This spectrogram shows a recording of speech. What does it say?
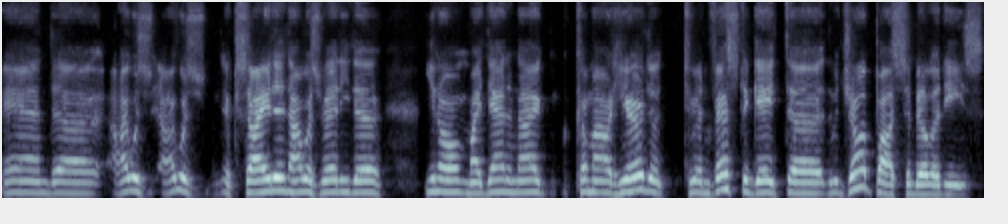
and uh, I was I was excited. I was ready to, you know, my dad and I come out here to to investigate uh, the job possibilities.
